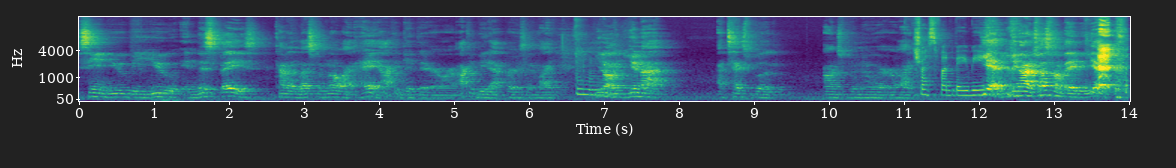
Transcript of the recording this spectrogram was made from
seeing you be you in this space kind of lets them know like hey i could get there or i could be that person like Mm-hmm. you know you're not a textbook entrepreneur or like Trust fund baby. yeah you're not a trust fund baby yeah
